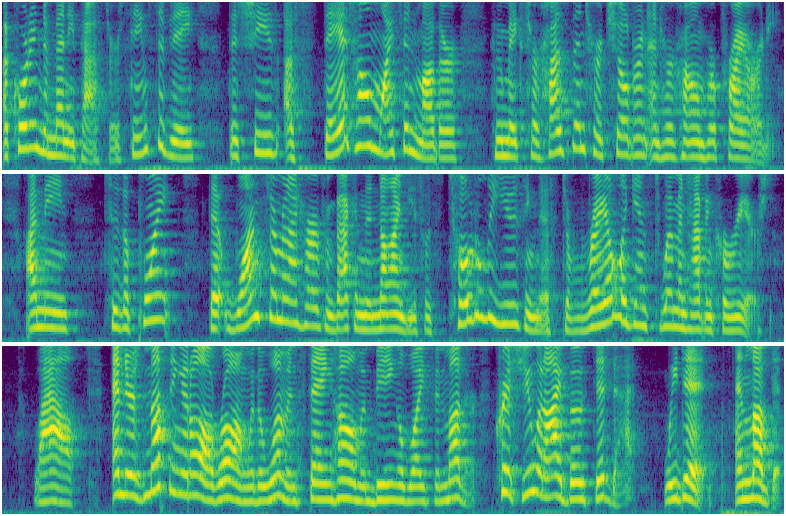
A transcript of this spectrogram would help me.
according to many pastors, seems to be that she's a stay at home wife and mother who makes her husband, her children, and her home her priority. I mean, to the point that one sermon I heard from back in the 90s was totally using this to rail against women having careers. Wow. And there's nothing at all wrong with a woman staying home and being a wife and mother. Chris, you and I both did that. We did and loved it.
